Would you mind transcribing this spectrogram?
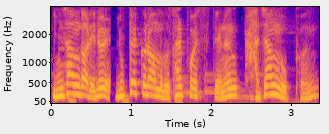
인상가리를 600g으로 살포했을 때는 가장 높은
